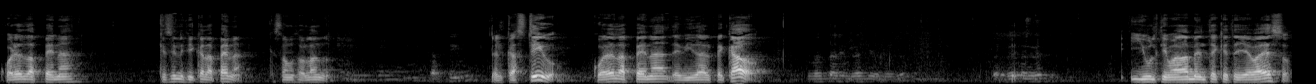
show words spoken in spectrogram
¿Cuál es la pena? ¿Qué significa la pena? ¿Qué estamos hablando? Del castigo. ¿Cuál es la pena debida al pecado? No estar en gracia de Dios. Perder la gracia. Y últimamente, ¿qué te lleva a eso?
